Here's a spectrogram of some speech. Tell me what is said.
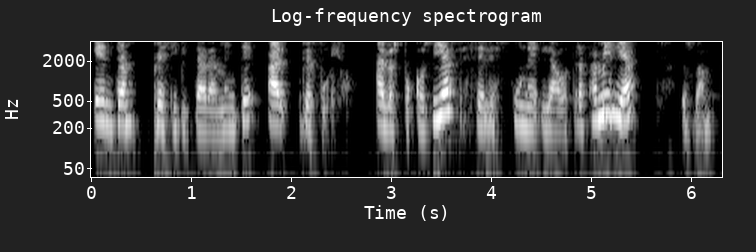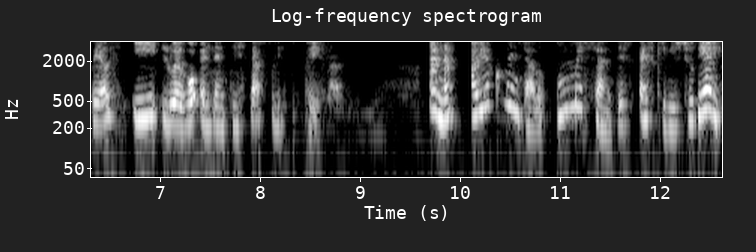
entran precipitadamente al refugio. A los pocos días se les une la otra familia, los Van Pels, y luego el dentista Fritz Pfeiffer. Ana había comenzado un mes antes a escribir su diario.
